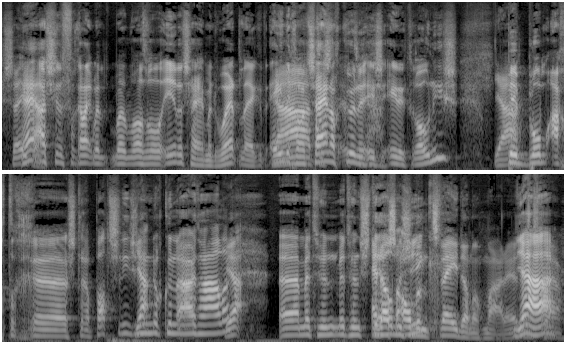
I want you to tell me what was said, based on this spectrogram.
zeker. Hè, als je het vergelijkt met wat we al eerder zeiden met Wetlag. Het Ja, enige wat zij is- nog kunnen is elektronisch. Ja. Pip Blom-achtig strapatsen die ze nu nog kunnen uithalen. Ja. Eh, met hun, met hun En dat is album 2 dan nog maar. Hè? Ja, Dus,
